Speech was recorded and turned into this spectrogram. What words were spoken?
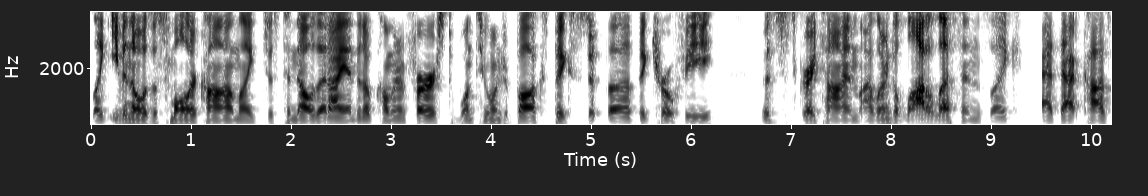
Like even though it was a smaller con, like just to know that I ended up coming in first, won two hundred bucks, big st- uh, big trophy. It was just a great time. I learned a lot of lessons like at that cos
